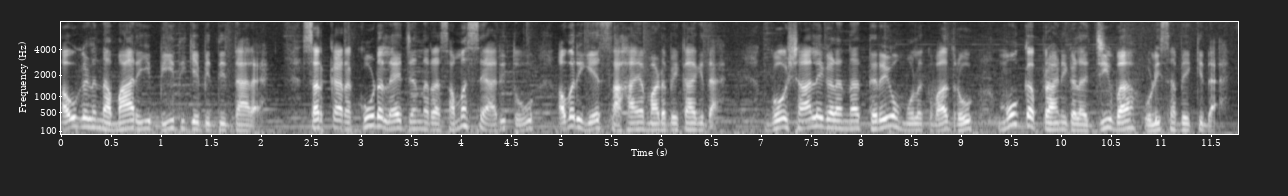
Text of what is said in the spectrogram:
ಅವುಗಳನ್ನ ಮಾರಿ ಬೀದಿಗೆ ಬಿದ್ದಿದ್ದಾರೆ. ಸರ್ಕಾರ ಕೂಡಲೇ ಜನರ ಸಮಸ್ಯೆ ಅರಿತು ಅವರಿಗೆ ಸಹಾಯ ಮಾಡಬೇಕಾಗಿದೆ. ಗೋಶಾಲೆಗಳನ್ನ ತೆರೆಯುವ ಮೂಲಕವಾದರೂ ಮೂಕ ಪ್ರಾಣಿಗಳ ಜೀವ ಉಳಿಸಬೇಕಿದೆ.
